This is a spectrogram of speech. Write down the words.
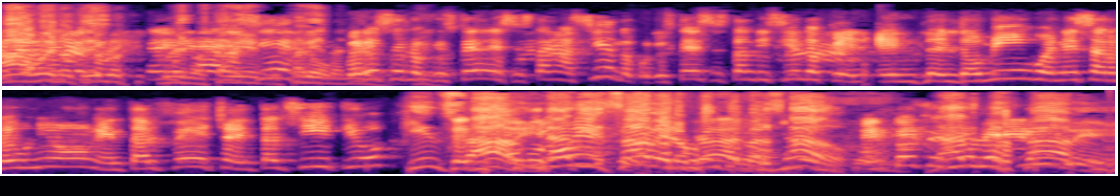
Ah, bueno, te lo digo, que ustedes bueno, está están bien, está haciendo. bien, pero eso es lo que ustedes están haciendo, porque ustedes están diciendo que el, domingo en esa reunión, en tal fecha, en tal sitio. ¿Quién sabe? Nadie sabe lo que han conversado. Entonces, no lo sabe.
